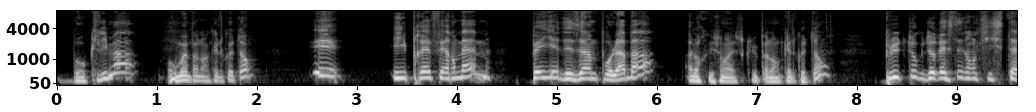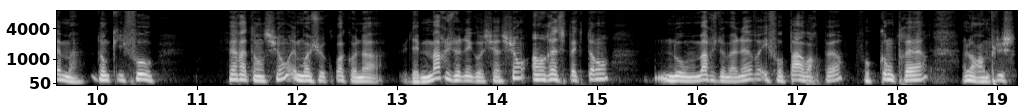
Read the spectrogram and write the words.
beau climat, au moins pendant quelques temps, et ils préfèrent même payer des impôts là-bas, alors qu'ils sont exclus pendant quelque temps, plutôt que de rester dans le système. Donc il faut faire attention, et moi je crois qu'on a des marges de négociation en respectant nos marges de manœuvre. Il ne faut pas avoir peur, il faut au contraire. Alors en plus,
